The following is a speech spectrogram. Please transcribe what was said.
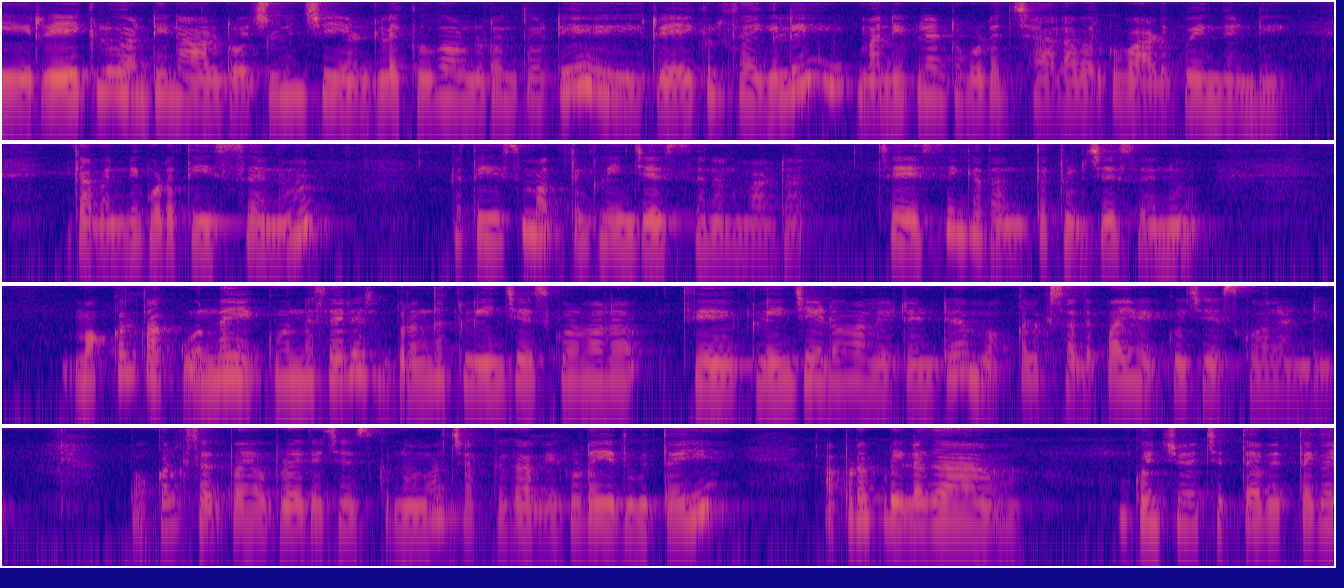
ఈ రేకులు అంటే నాలుగు రోజుల నుంచి ఎండలు ఎక్కువగా ఉండడంతో రేకులు తగిలి మనీ ప్లాంట్ కూడా చాలా వరకు వాడిపోయిందండి. ఇంకా అవన్నీ కూడా తీసాను. ఇంకా తీసి మొత్తం క్లీన్ చేసాను అనమాట చేసి ఇంకా అదంతా తుడిచేసాను. మొక్కలు తక్కువ ఉన్నా ఎక్కువ ఉన్నా సరే శుభ్రంగా క్లీన్ చేసుకోవడం వల్ల క్లీన్ చేయడం వల్ల ఏంటంటే మొక్కలకు సదుపాయం ఎక్కువ చేసుకోవాలండి. మొక్కలకు సదుపాయం ఎప్పుడైతే చేసుకున్నామో చక్కగా అవి కూడా ఎదుగుతాయి. అప్పుడప్పుడు ఇలాగా కొంచెం చిత్తాబిత్తగా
